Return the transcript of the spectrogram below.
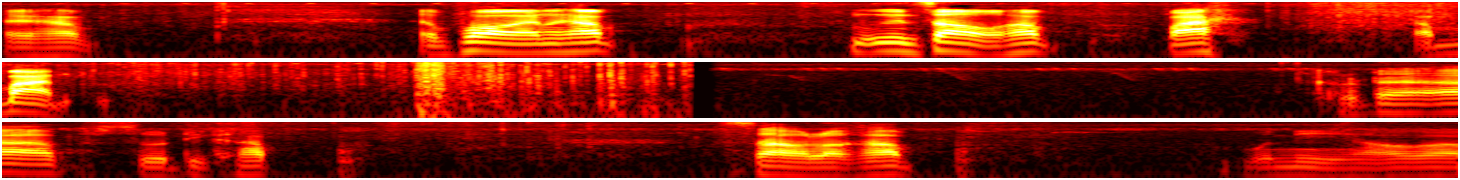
นะครับแล้วพอกันครับ มืออนเศร้าครับไปกลับบ้านครับสวัสดีครับเศร้าแล้วครับวันนี้เขาก็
